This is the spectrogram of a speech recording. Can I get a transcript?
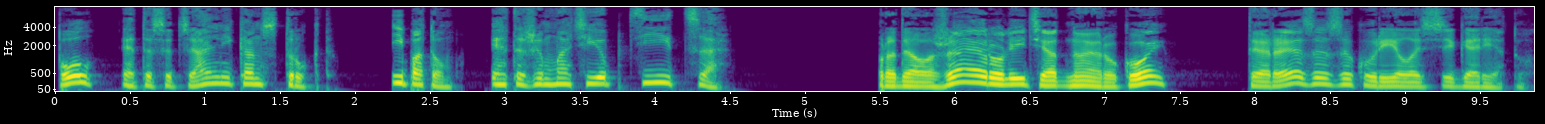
пол — это социальный конструкт. И потом, это же, мать ее, птица!» Продолжая рулить одной рукой, Тереза закурила сигарету.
